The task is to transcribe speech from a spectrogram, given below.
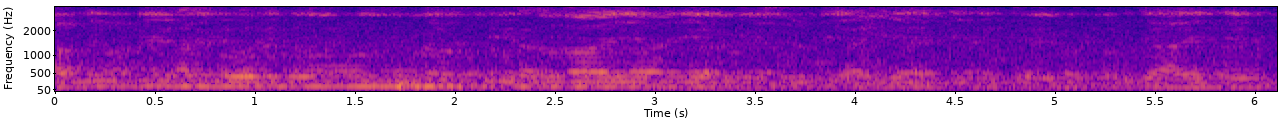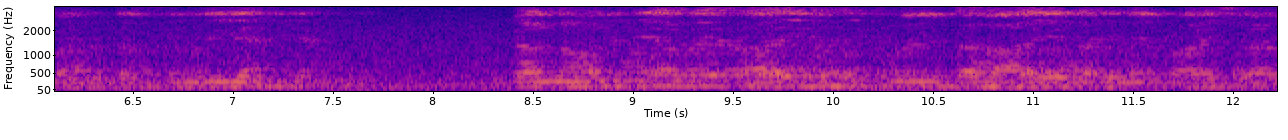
ਅਰਜਨ ਤੇ ਹਰਿ ਗੋਬਿੰਦ ਨੂੰ ਸਿਮਰੋ ਸ੍ਰੀ ਹਰਿ ਰਾਏ, ਸ੍ਰੀ ਹਰਿ ਕ੍ਰਿਸ਼ਨ ਧਿਆਈ ਹੈ ਜੀ ਵਿੱਚ ਵਰਤੋਂ ਜਾਏ ਤੇ ਪੰਜ ਦਸ ਹੈ। ਗਨ ਨਾਮ ਲਿਆ ਵੇ ਆਏ ਸੁਖਮੈ ਸਹਾਏ ਦਸਵੇਂ ਪਾਤਸ਼ਾਹ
